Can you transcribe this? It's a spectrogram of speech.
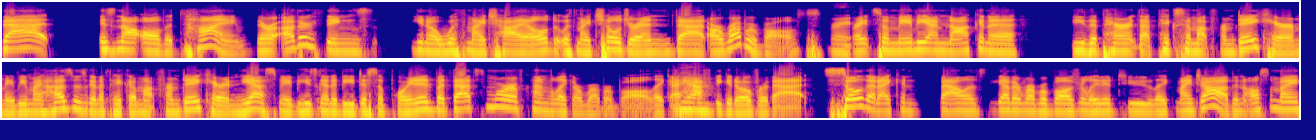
that is not all the time. There are other things, you know, with my child, with my children that are rubber balls, Right. right? So maybe I'm not going to be the parent that picks him up from daycare. Maybe my husband's going to pick him up from daycare. And yes, maybe he's going to be disappointed, but that's more of kind of like a rubber ball. Like I Yeah. have to get over that so that I can balance the other rubber balls related to like my job and also my,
